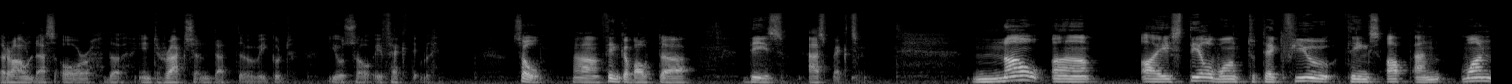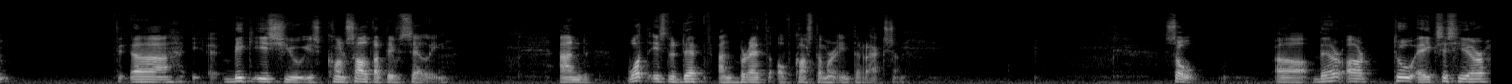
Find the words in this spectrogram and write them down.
around us or the interaction that uh, we could use so effectively. So uh, think about uh, these aspects. Now uh, I still want to take a few things up and one big issue is consultative selling and what is the depth and breadth of customer interaction. So uh, there are two axes here,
